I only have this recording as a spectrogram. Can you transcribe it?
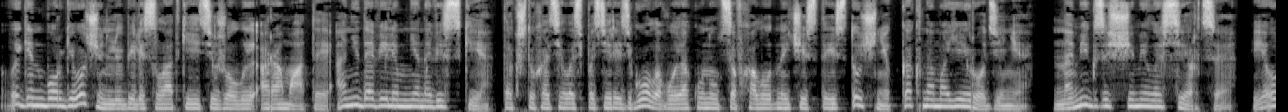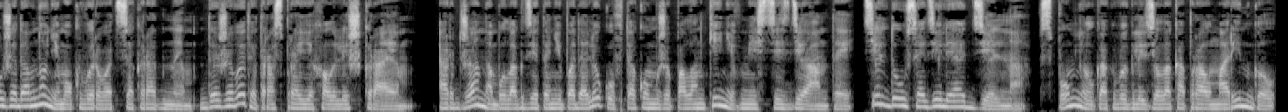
В Эгенборге очень любили сладкие и тяжелые ароматы, они давили мне на виски, так что хотелось потереть голову и окунуться в холодный чистый источник, как на моей родине. На миг защемило сердце. Я уже давно не мог вырваться к родным, даже в этот раз проехал лишь краем. Арджана была где-то неподалеку в таком же паланкине вместе с Диантой. Тильду усадили отдельно. Вспомнил, как выглядела капрал Марингл,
